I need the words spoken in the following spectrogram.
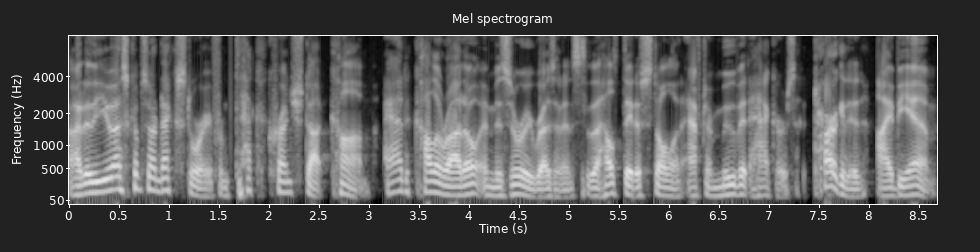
Uh, Out of the U.S. comes our next story from TechCrunch.com. Add Colorado and Missouri residents to the health data stolen after MOVEit hackers targeted IBM.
